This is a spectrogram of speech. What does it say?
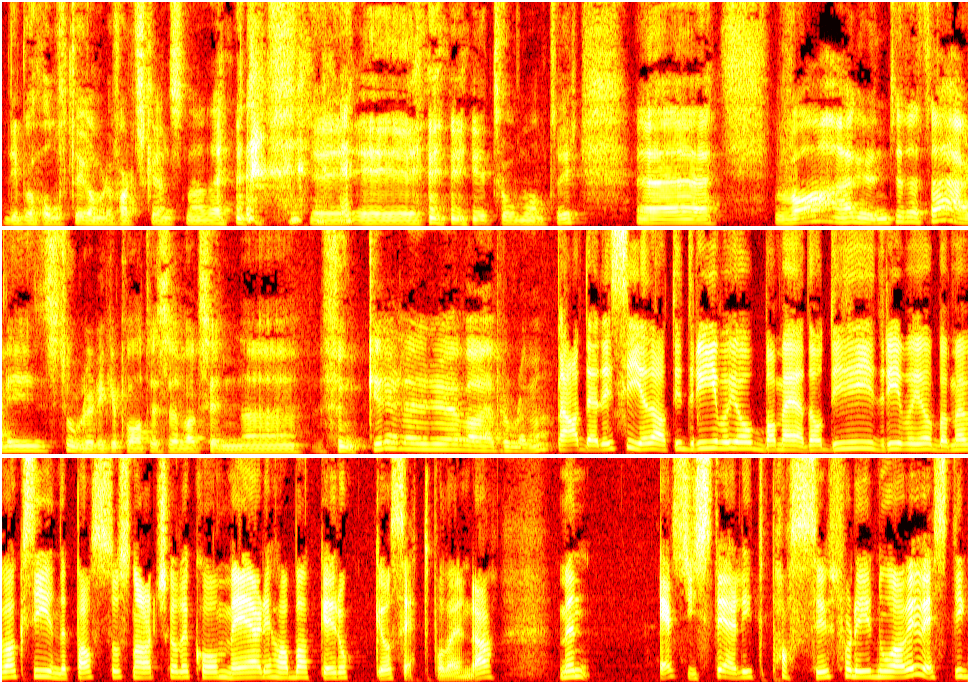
de beholdt de gamle fartsgrensene det, i, i, i, to måneder. Eh, hva er grunnen til dette? Er de, stoler de ikke på at disse vaksinene funker, eller hva er problemet? Ja, det De sier er at de driver og jobber med det, og de driver og jobber med vaksinepass, og snart skal det komme mer. De har bare ikke rukket å sett på det ennå. Men jeg syns det er litt passivt, fordi nå har vi visst i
